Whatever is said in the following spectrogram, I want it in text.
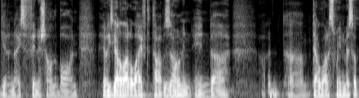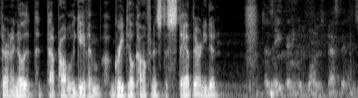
get a nice finish on the ball. And you know he's got a lot of life to top of zone and and uh, uh, got a lot of swing and miss up there. And I know that, that, that probably gave him a great deal of confidence to stay up there, and he did. His eighth inning was one of his best innings.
